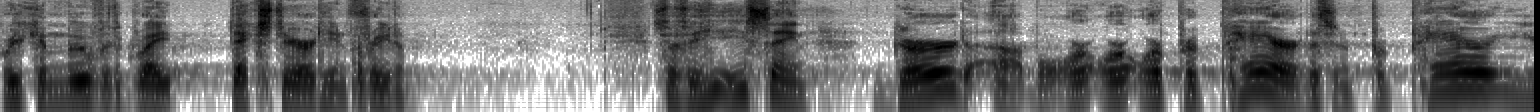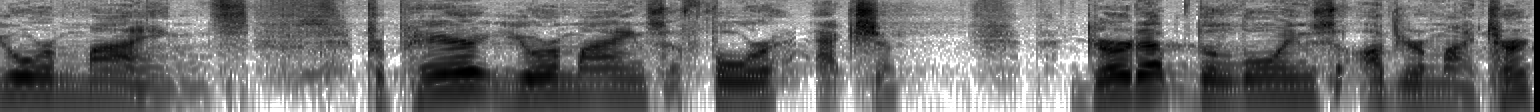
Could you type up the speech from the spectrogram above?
where you can move with great dexterity and freedom. So, so he, he's saying, gird up or, or, or prepare, listen, prepare your minds. Prepare your minds for action. Gird up the loins of your mind. Turn,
